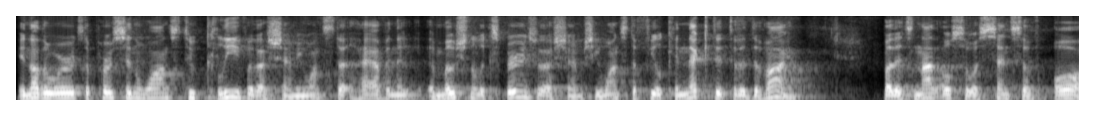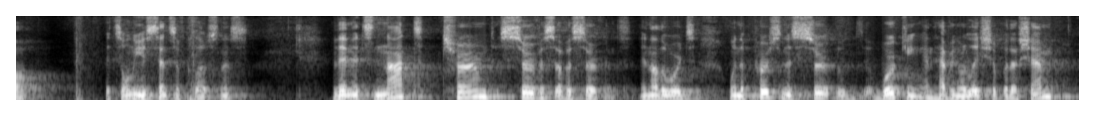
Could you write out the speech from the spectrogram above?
In other words, the person wants to cleave with Hashem. He wants to have an emotional experience with Hashem. She wants to feel connected to the divine. But it's not also a sense of awe, it's only a sense of closeness. Then it's not termed service of a servant. In other words, when the person is ser- working and having a relationship with Hashem,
